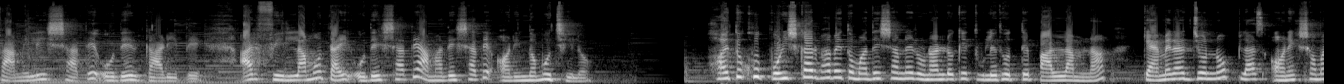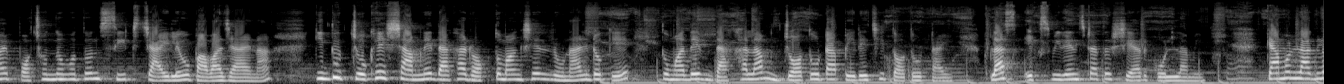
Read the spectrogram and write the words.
ফ্যামিলির সাথে ওদের গাড়িতে। আর ফিরলামও তাই ওদের সাথে, আমাদের সাথে অরিন্দমও ছিল। হয়তো খুব পরিষ্কারভাবে তোমাদের সামনে রোনাল্ডোকে তুলে ধরতে পারলাম না ক্যামেরার জন্য প্লাস অনেক সময় পছন্দ মতন সিট চাইলেও পাওয়া যায় না। কিন্তু চোখের সামনে দেখা রক্ত মাংসের রোনাল্ডোকে তোমাদের দেখালাম যতটা পেরেছি ততটাই। প্লাস এক্সপিরিয়েন্সটা তো শেয়ার করলামই। কেমন লাগল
